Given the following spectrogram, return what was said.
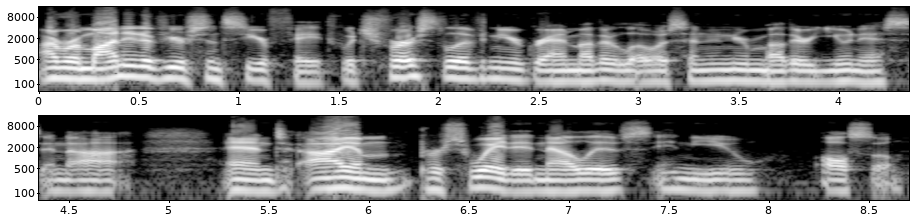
I'm reminded of your sincere faith, which first lived in your grandmother Lois and in your mother Eunice, and I, and I am persuaded now lives in you also.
